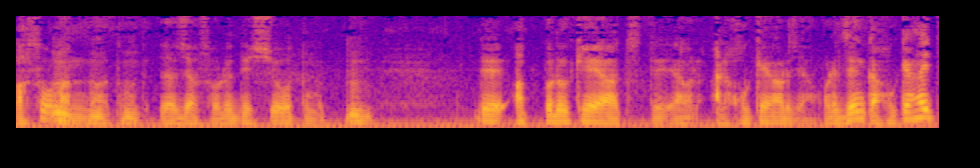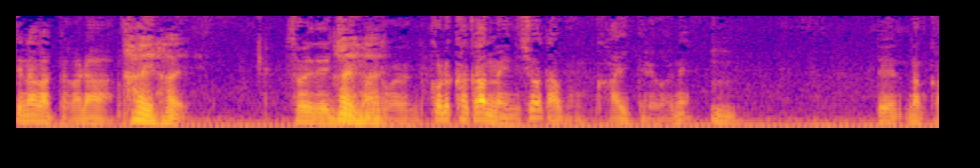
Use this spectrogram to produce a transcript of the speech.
あ、そうなんだと思って、じゃあそれでしようと思って。うんで、アップルケアっつって、ああれ保険あるじゃん。俺前回保険入ってなかったから、はいはい。それで10はいはい万とかで、これかかんないんでしょ？多分入ってればね。うん。で、なんか。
